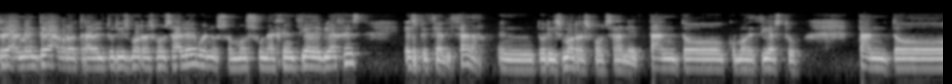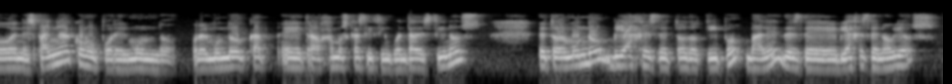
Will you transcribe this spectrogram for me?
Realmente Agrotravel Turismo Responsable, bueno, somos una agencia de viajes especializada en turismo responsable, tanto, como decías tú, tanto en España como por el mundo. Por el mundo eh, trabajamos casi 50 destinos de todo el mundo, viajes de todo tipo, ¿vale? Desde viajes de novios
